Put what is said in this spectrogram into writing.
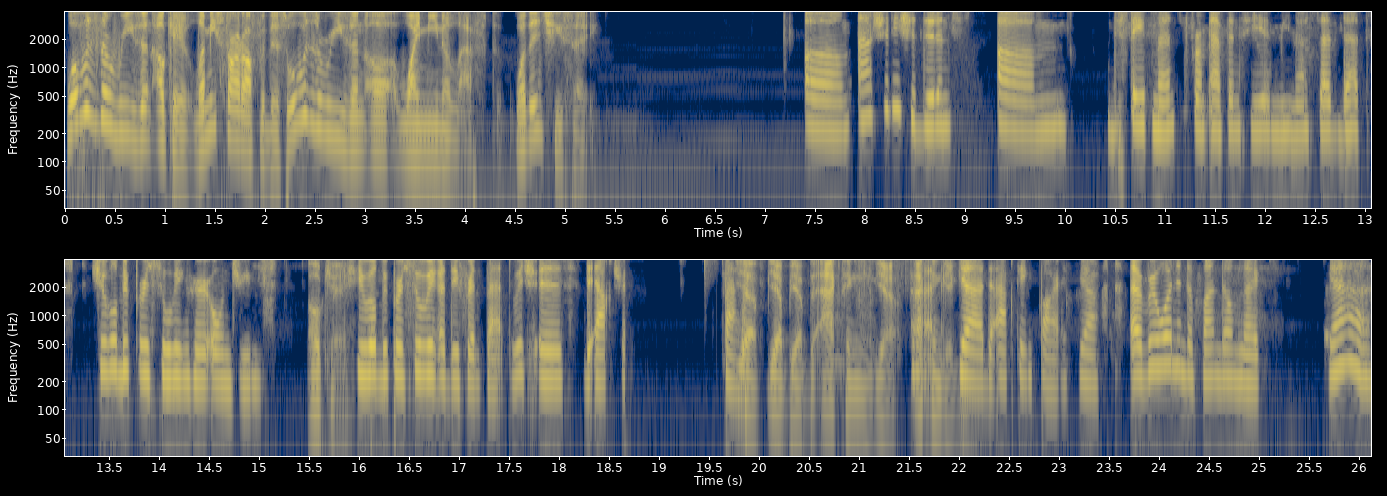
What was the reason? Okay, let me start off with this. What was the reason uh, why Mina left? What did she say? Um, actually, she didn't. Um, the statement from FNC and Mina said that she will be pursuing her own dreams. Okay. She will be pursuing a different path, which is the actress path. Yep, yep, yep. The acting, yeah, Uh, acting gig. Yeah, the acting part. Yeah, everyone in the fandom like, yeah,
